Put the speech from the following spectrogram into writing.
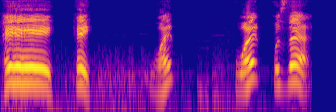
Hey, hey, hey, hey! What? What was that?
